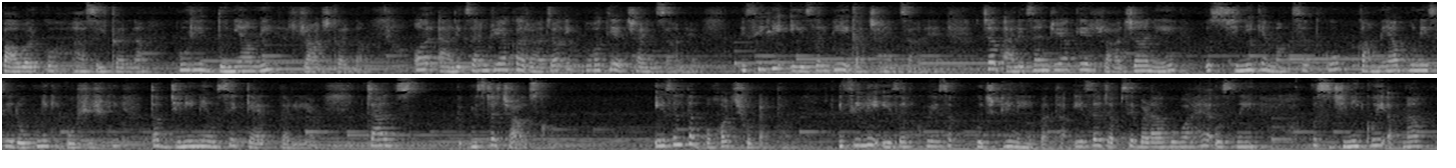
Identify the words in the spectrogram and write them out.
पावर को हासिल करना। पूरी दुनिया में राज करना। और अलेक्जेंड्रिया का राजा एक बहुत ही अच्छा इंसान है। इसीलिए एजल भी एक अच्छा इंसान है। जब अलेक्जेंड्रिया के राजा ने उस जिनी के मकसद को कामयाब होने से रोकने की कोशिश की, तब जिनी ने उसे कैद कर लिया। चार्ल्स, मिस्टर चार्ल्स को। एजल तब बहुत छोटा था। इसीलिए एजल को ये सब कुछ भी नहीं पता। एजल जब से बड़ा हुआ है, उसने उस जिनी को ही अपना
